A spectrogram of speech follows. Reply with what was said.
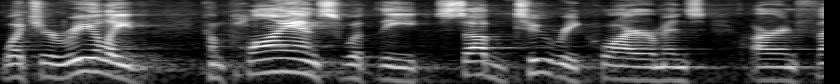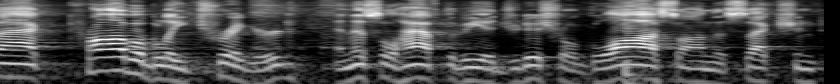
what you're really compliance with the sub 2 requirements are in fact probably triggered, and this will have to be a judicial gloss on the section,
